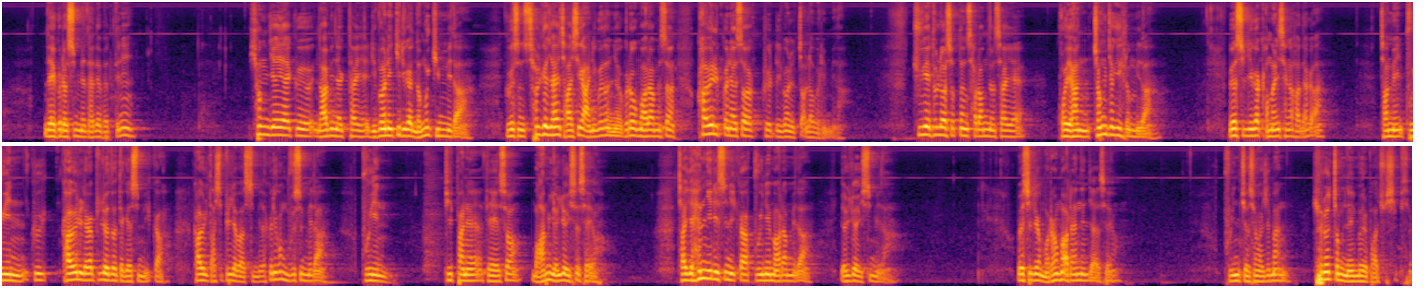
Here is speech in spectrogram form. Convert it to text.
네 그렇습니다 대답했더니 형제의 그 나비 넥타이 리본의 길이가 너무 깁니다. 그것은 설교자의 자세가 아니거든요. 그러고 말하면서 가위를 꺼내서 그 리본을 잘라버립니다. 주위에 둘러섰던 사람들 사이에 고요한 정적이 흐릅니다. 웨슬리가 가만히 생각하다가 자매 부인 그 가위를 내가 빌려도 되겠습니까? 가위를 다시 빌려봤습니다. 그리고 묻습니다. 부인 비판에 대해서 마음이 열려 있으세요. 자기 한 일이 있으니까 부인이 말합니다. 열려 있습니다. 웨슬리가 뭐라고 말했는지 아세요? 부인 죄송하지만 혀를 좀 내밀어 봐 주십시오.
